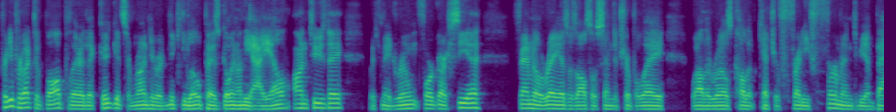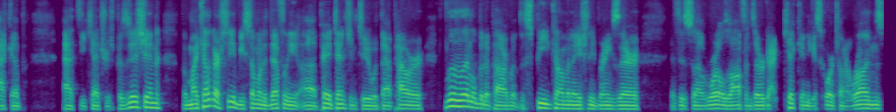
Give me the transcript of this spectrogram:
Pretty productive ball player that could get some run here with Nicky Lopez going on the IL on Tuesday, which made room for Garcia. Franmil Reyes was also sent to AAA, while the Royals called up catcher Freddy Fermin to be a backup at the catcher's position. But Maikel Garcia would be someone to definitely uh, pay attention to with that power, a little, little, bit of power, but the speed combination he brings there. If this uh, Royals offense ever got kicking, he could score a ton of runs.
